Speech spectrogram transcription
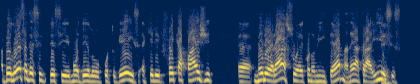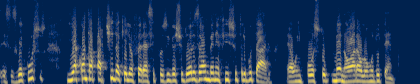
A beleza desse, desse modelo português é que ele foi capaz de melhorar a sua economia interna, né, atrair esses, esses recursos, e a contrapartida que ele oferece para os investidores é um benefício tributário, é um imposto menor ao longo do tempo.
